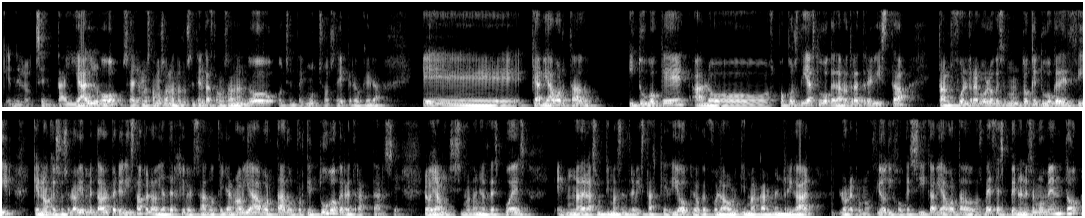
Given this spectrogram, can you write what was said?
que en el 80 y algo, o sea, ya no estamos hablando de los 70, estamos hablando 80 y muchos, eh, creo que era, eh, que había abortado y tuvo que, a los pocos días, tuvo que dar otra entrevista. Tal fue el revuelo que se montó que tuvo que decir que no, que eso se lo había inventado el periodista que lo había tergiversado, que ella no había abortado, porque tuvo que retractarse. Luego ya muchísimos años después, en una de las últimas entrevistas que dio, creo que fue la última Carmen Rigal, lo reconoció, dijo que sí, que había abortado dos veces, pero en ese momento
